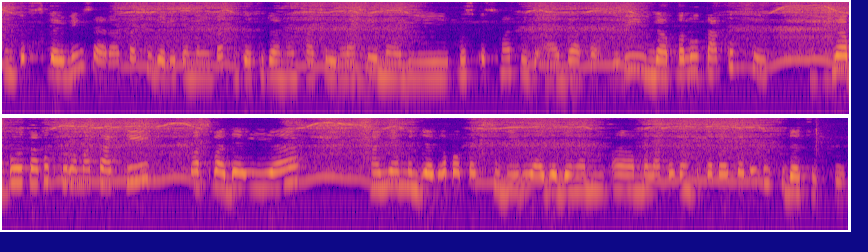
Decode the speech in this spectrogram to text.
untuk screening saya rasa sih dari pemerintah juga sudah memfasilitasi mau di puskesmas juga ada kok. Jadi nggak perlu takut sih, nggak perlu takut ke rumah sakit, waspada iya, hanya menjaga proteksi diri aja dengan eh, melakukan kesehatan itu sudah cukup.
